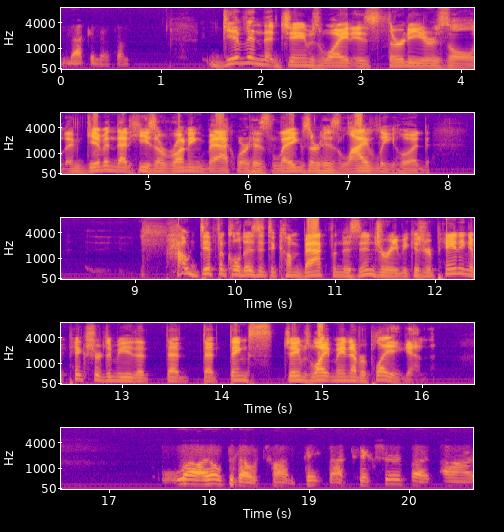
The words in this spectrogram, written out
mechanism. Given that James White is 30 years old, and given that he's a running back where his legs are his livelihood, how difficult is it to come back from this injury? Because you're painting a picture to me that that that thinks James White may never play again. Well, I don't think I was trying to paint that picture, but uh,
